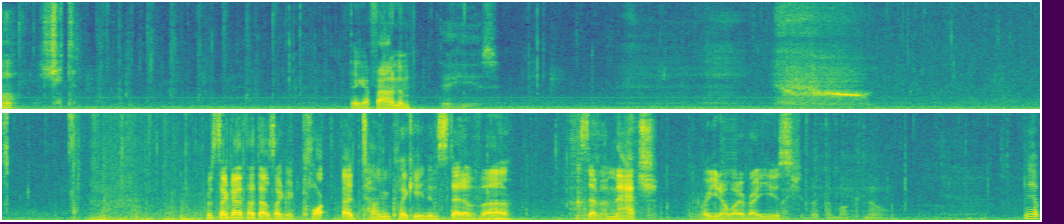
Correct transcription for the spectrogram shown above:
Oh, shit. think I found him. There he is. For a second, I thought that was like a, a tongue clicking instead of uh, instead of a match, or you know whatever I I use. should let the monk know. Yep.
